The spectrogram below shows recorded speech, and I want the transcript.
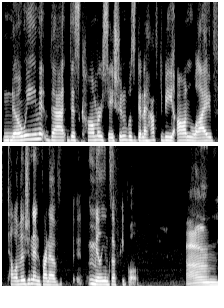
knowing that this conversation was going to have to be on live television in front of millions of people? Um,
